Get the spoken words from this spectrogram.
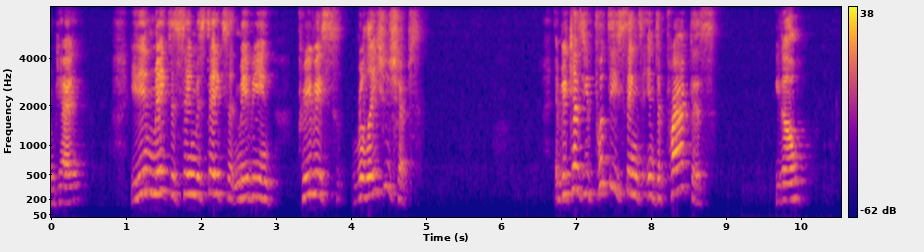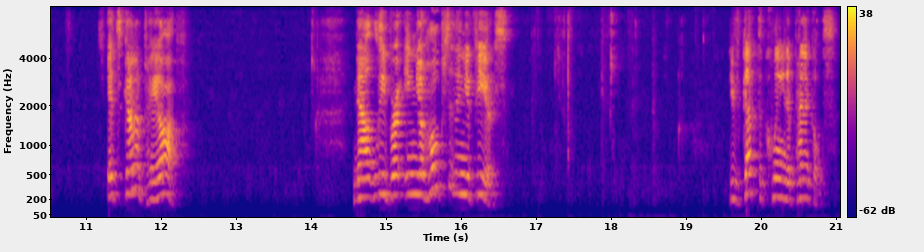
Okay? You didn't make the same mistakes that maybe in previous relationships. And because you put these things into practice, you know, it's going to pay off. Now, Libra, in your hopes and in your fears, you've got the Queen of Pentacles.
